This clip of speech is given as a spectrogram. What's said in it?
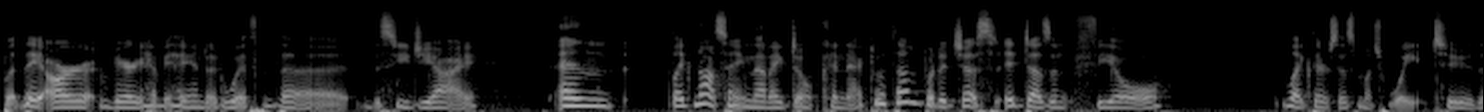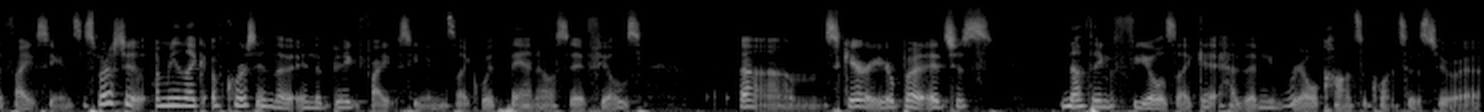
but they are very heavy-handed with the the CGI, and like not saying that I don't connect with them, but it just it doesn't feel like there's as much weight to the fight scenes. Especially, I mean, like of course in the in the big fight scenes, like with Thanos, it feels um scarier, but it's just nothing feels like it has any real consequences to it.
